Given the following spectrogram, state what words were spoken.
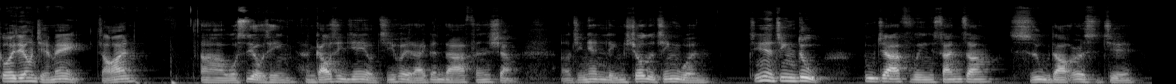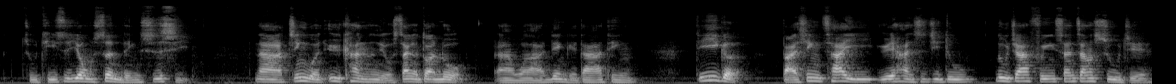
各位弟兄姐妹，早安！啊、我是友廷，很高兴今天有机会来跟大家分享啊、呃，今天灵修的经文。今天的进度，路加福音三章十五到二十节，主题是用圣灵施洗。那经文预看呢有三个段落啊，我来念给大家听。第一个，百姓猜疑约翰是基督。路加福音三章十五节，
